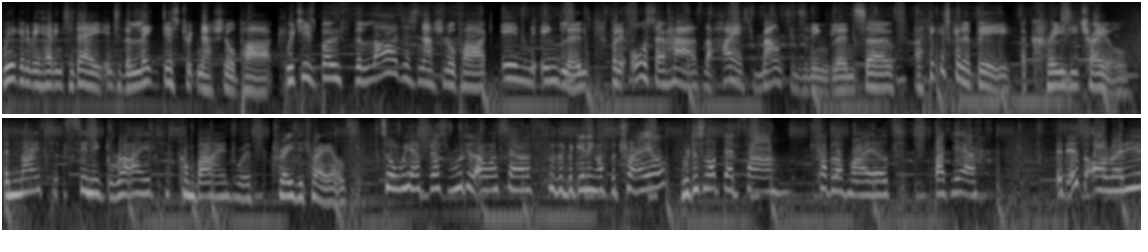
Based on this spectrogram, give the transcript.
we're going to be heading today into the Lake District National Park, which is both the largest national park in England, but it also has the highest mountains in England. So I think it's going to be a crazy trail. A nice scenic ride combined with crazy trails. So we have just routed ourselves to the beginning of the trail, which is not that far, a couple of miles. But yeah, it is already,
